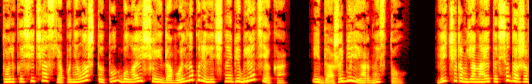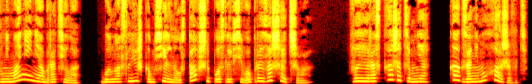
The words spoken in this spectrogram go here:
только сейчас я поняла, что тут была еще и довольно приличная библиотека и даже бильярдный стол. Вечером я на это все даже внимания не обратила, была слишком сильно уставшей после всего произошедшего. «Вы расскажете мне, как за ним ухаживать,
